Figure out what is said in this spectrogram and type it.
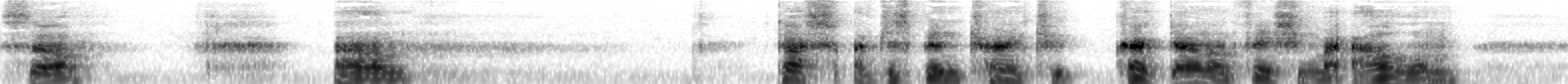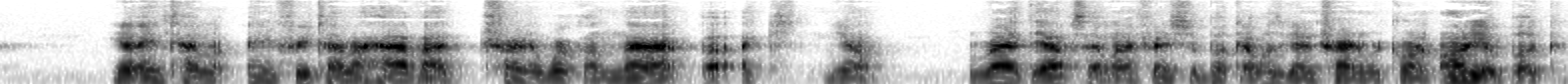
So, um, gosh, I've just been trying to crack down on finishing my album. You know, anytime, any free time I have, I try to work on that. But I, you know, right at the outset when I finished the book, I was going to try and record an audiobook.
